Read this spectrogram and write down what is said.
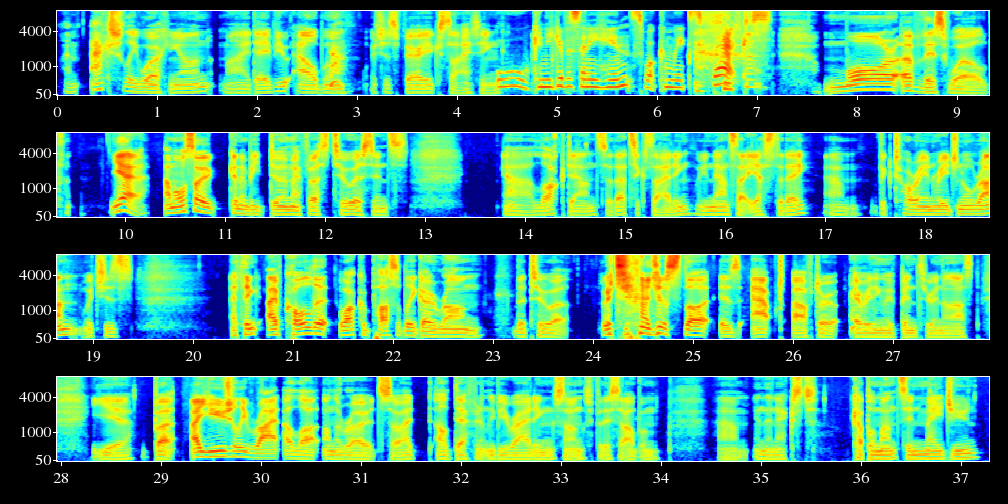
I'm actually working on my debut album, which is very exciting. Ooh, can you give us any hints? What can we expect? More of this world. Yeah, I'm also going to be doing my first tour since uh, lockdown, so that's exciting. We announced that yesterday. Um, Victorian Regional Run, which is, I think I've called it What Could Possibly Go Wrong, the tour, which I just thought is apt after everything we've been through in the last year. But I usually write a lot on the road, so I, I'll definitely be writing songs for this album um, in the next couple of months in May, June.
